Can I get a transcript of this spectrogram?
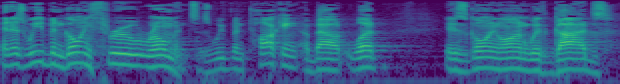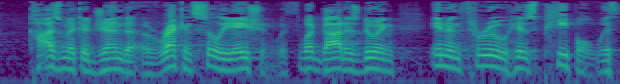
And as we've been going through Romans, as we've been talking about what is going on with God's cosmic agenda of reconciliation, with what God is doing in and through his people, with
